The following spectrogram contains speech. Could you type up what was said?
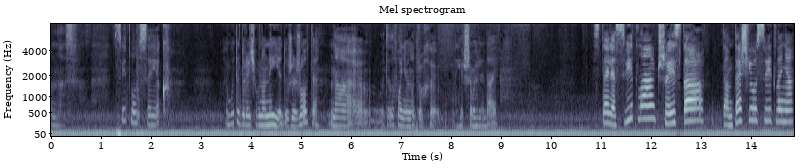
У нас світло, все як бути. До речі, воно не є дуже жовте. На телефоні воно трохи гірше виглядає. Стеля світла, чиста, там теж є освітлення.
